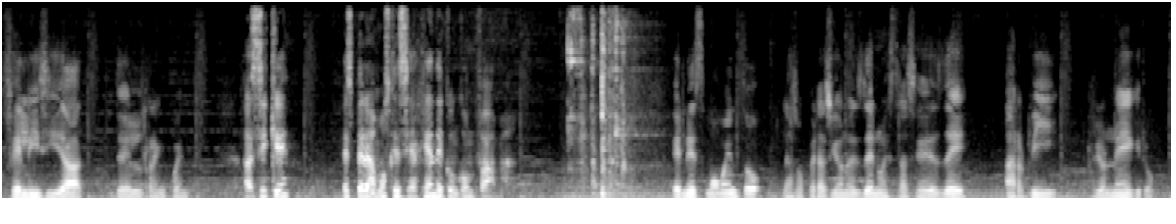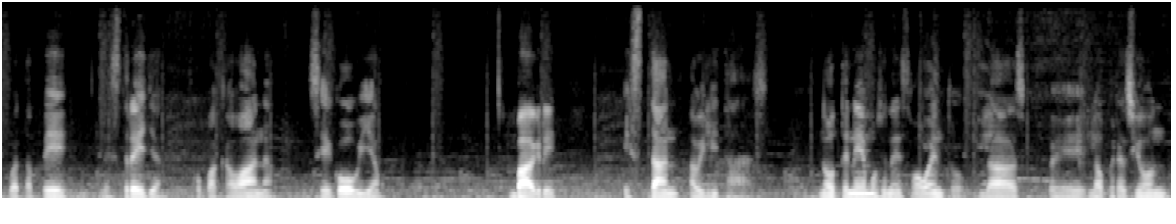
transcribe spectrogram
felicidad del reencuentro. Así que esperamos que se agende con Confama. En este momento las operaciones de nuestras sedes de Arbí, Río Negro, Guatapé, la Estrella, Copacabana, Segovia, Bagre, están habilitadas. No tenemos en este momento las, eh, la operación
